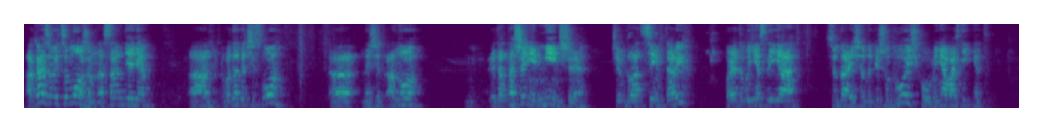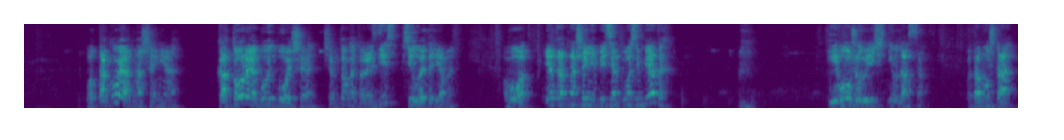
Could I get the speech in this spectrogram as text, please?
Оказывается, можем. На самом деле, а, вот это число, а, значит, оно, это отношение меньше, чем 27 вторых. Поэтому, если я сюда еще допишу двоечку, у меня возникнет вот такое отношение, которое будет больше, чем то, которое здесь, в силу этой леммы. Вот, это отношение 58 пятых, его уже увеличить не удастся. Потому что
